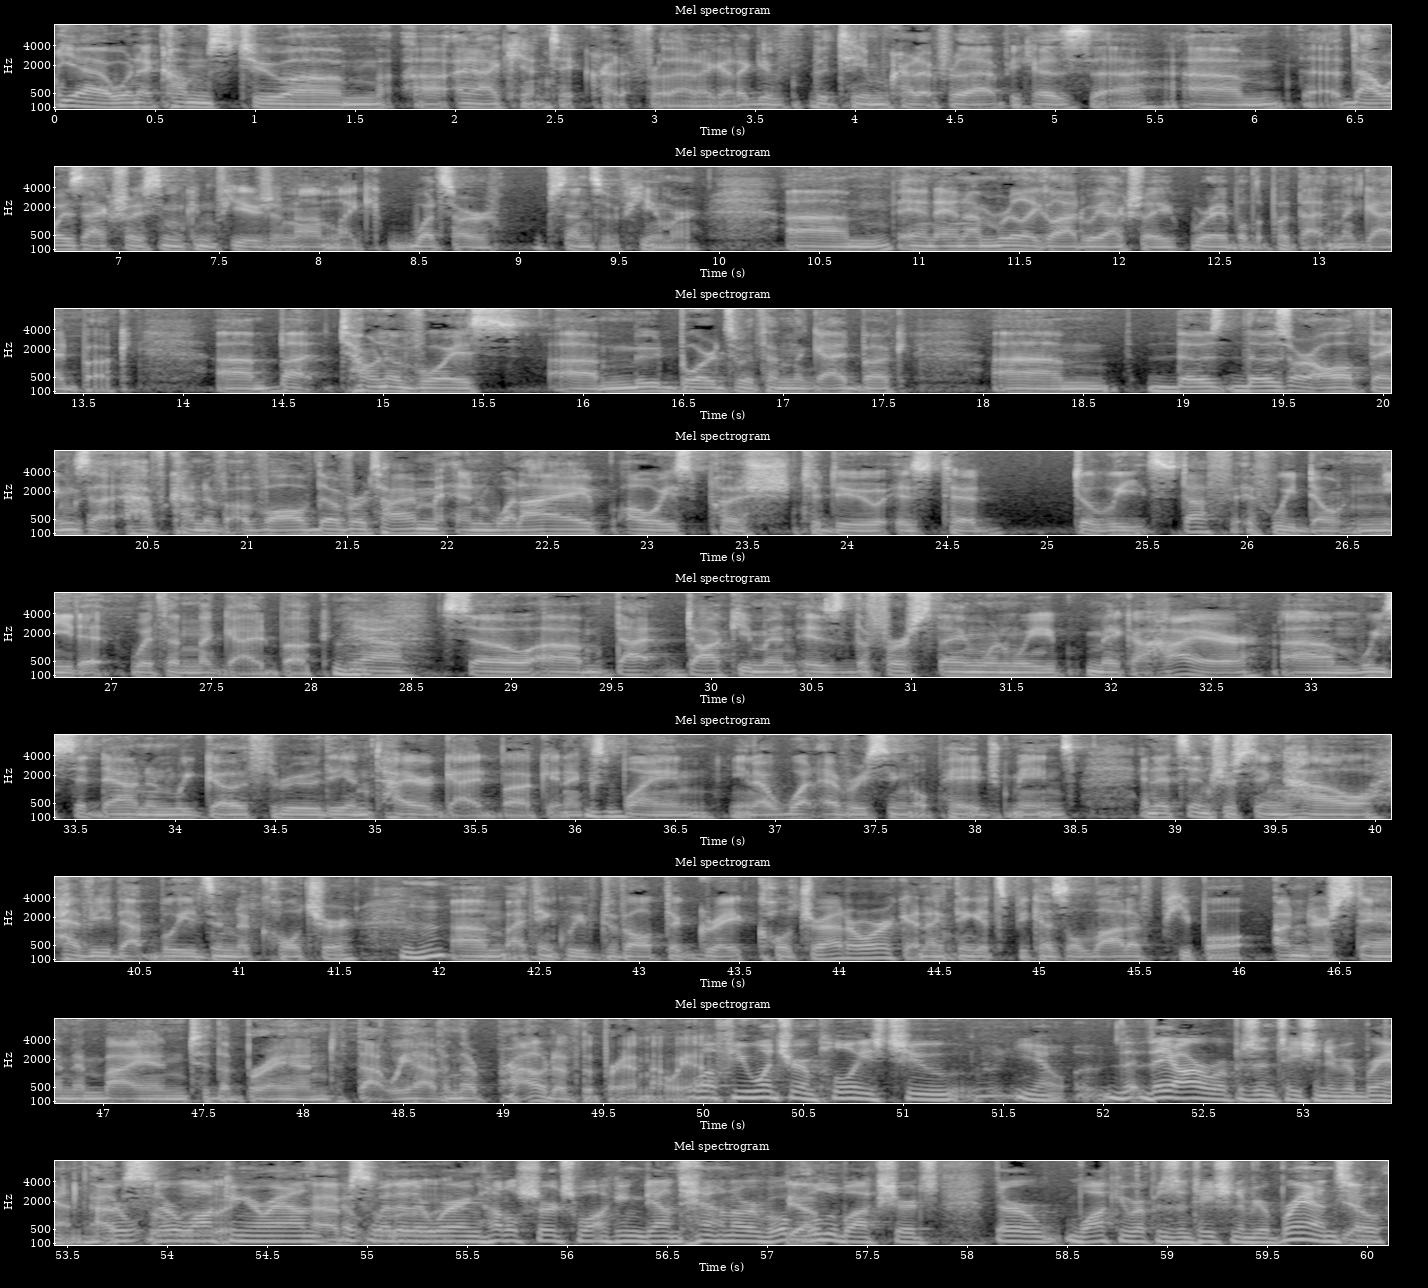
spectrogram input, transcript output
Yeah, when it comes to, um, uh, and I can't take credit for that. I got to give the team credit for that because uh, um, th- that was actually some confusion on like what's our sense of humor, um, and and I'm really glad we actually were able to put that in the guidebook. Um, but tone of voice, uh, mood boards within the guidebook. Um, those those are all things that have kind of evolved over time. And what I always push to do is to delete stuff if we don't need it within the guidebook. Yeah. So um, that document is the first thing when we make a hire. Um, we sit down and we go through the entire guidebook and explain, you know, what every single page means. And it's interesting how heavy that bleeds into culture. Um, I think we've developed a great culture at our work, and I think it's because a lot of people understand and buy into the brand that we have, and they're proud of the brand that we Well, have. Well, if you want your employees to, you know, th- they are a representation of your brand. They're, they're walking around, uh, whether they're wearing Hudl shirts walking downtown or Yep. Bulu Box shirts, they're a walking representation of your brand. So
